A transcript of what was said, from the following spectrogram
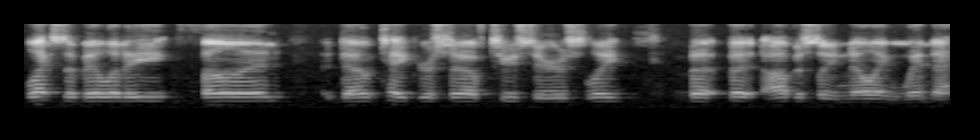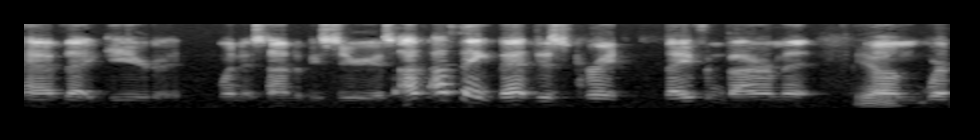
flexibility, fun. Don't take yourself too seriously, but but obviously knowing when to have that gear when it's time to be serious. I, I think that just creates a safe environment yeah. um, where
